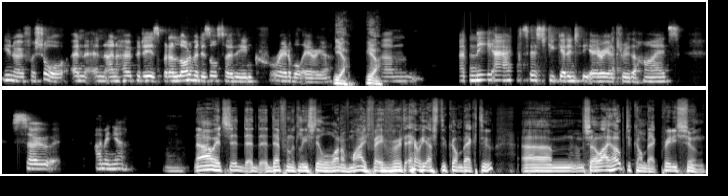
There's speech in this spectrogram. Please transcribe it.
you know, for sure, and and and I hope it is. But a lot of it is also the incredible area, Yeah, yeah. um, and the access you get into the area through the hides. So, I mean, yeah, No, it's uh, d- d- definitely still one of my favorite areas to come back to. Um, so I hope to come back pretty soon.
